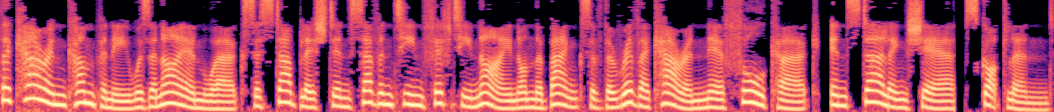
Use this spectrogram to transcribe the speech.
The Carron Company was an ironworks established in 1759 on the banks of the River Carron near Falkirk, in Stirlingshire, Scotland.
